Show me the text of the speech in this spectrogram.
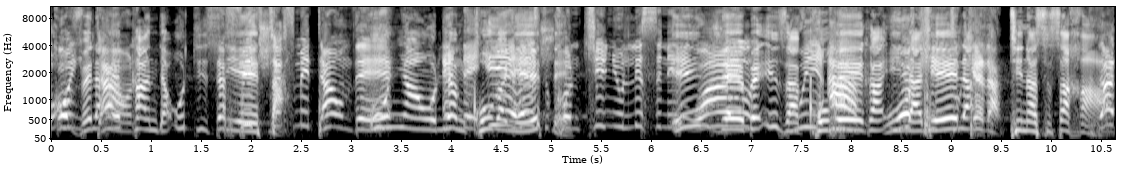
are going ovela down. ekhanda uthi The feet siyehla me down there, unyawo and the luyangiqhuba ear has to ngehle continue listening while indlebe we are izaqhubeka walking ilalela together. thina That sisahamba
